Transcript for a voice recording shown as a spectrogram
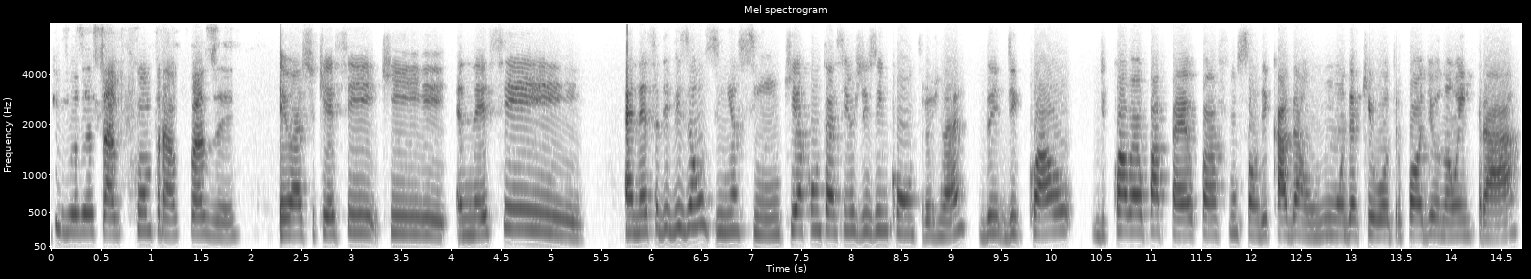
que você sabe comprar fazer. Eu acho que esse que é nesse é nessa divisãozinha assim que acontecem os desencontros, né? De, de, qual de qual é o papel, qual é a função de cada um, onde é que o outro pode ou não entrar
